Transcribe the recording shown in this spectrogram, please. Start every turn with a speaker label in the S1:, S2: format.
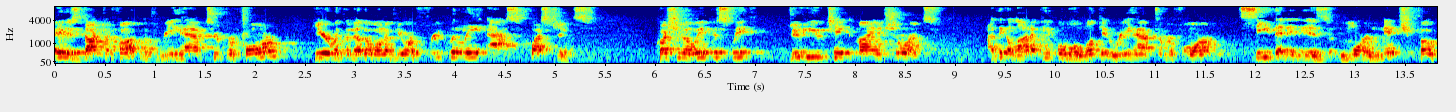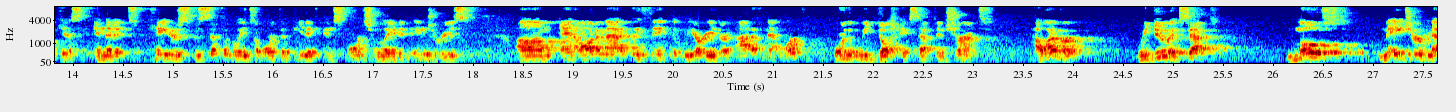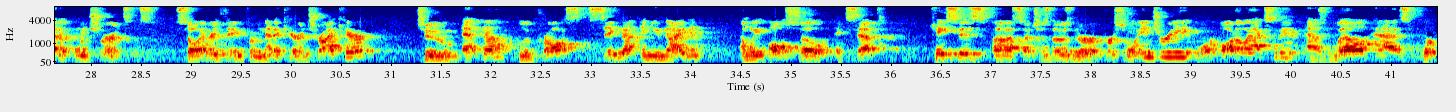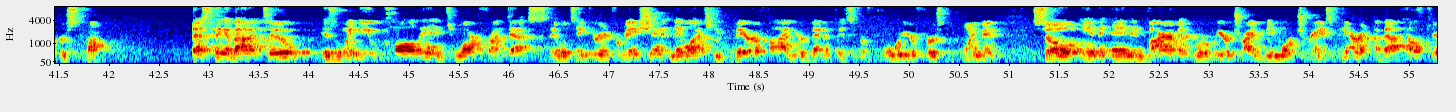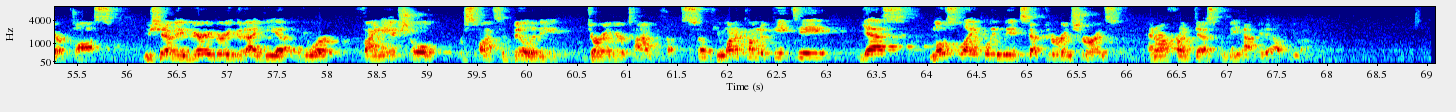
S1: Hey, this is Dr. Funk with Rehab 2 Perform, here with another one of your frequently asked questions. Question of the week this week Do you take my insurance? I think a lot of people will look at Rehab 2 Perform, see that it is more niche focused and that it caters specifically to orthopedic and sports related injuries, um, and automatically think that we are either out of network or that we don't accept insurance. However, we do accept most major medical insurances. So everything from Medicare and TRICARE to Aetna, Blue Cross, Cigna, and United. And we also accept cases uh, such as those that are a personal injury or auto accident, as well as workers' comp. Best thing about it too is when you call in to our front desk, they will take your information and they will actually verify your benefits before your first appointment. So in an environment where we are trying to be more transparent about healthcare costs, you should have a very, very good idea of your financial responsibility during your time with us. So if you want to come to PT, yes, most likely we accept your insurance and our front desk would be happy to help you out.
